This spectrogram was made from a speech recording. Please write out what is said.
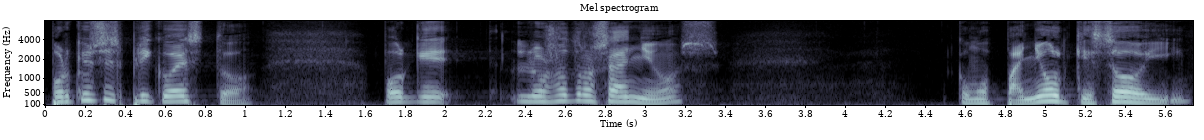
¿Por qué os explico esto? Porque los otros años, como español que soy,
